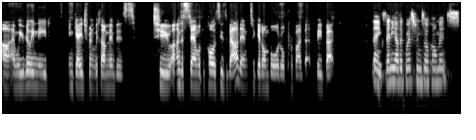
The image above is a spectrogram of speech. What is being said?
uh, and we really need engagement with our members to understand what the policy is about and to get on board or provide that feedback. Thanks. Any other questions or comments?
